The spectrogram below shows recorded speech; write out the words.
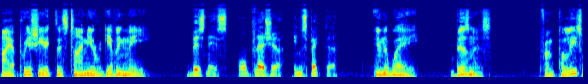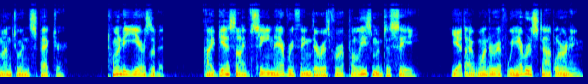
I appreciate this time you're giving me. Business or pleasure, Inspector? In a way. Business. From policeman to inspector. Twenty years of it. I guess I've seen everything there is for a policeman to see. Yet I wonder if we ever stop learning.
